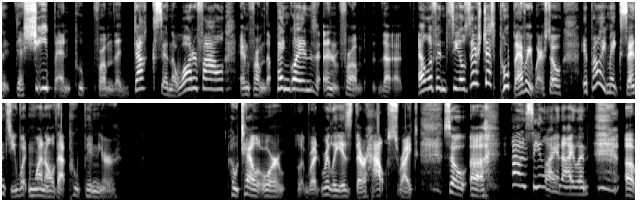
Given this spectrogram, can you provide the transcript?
the, the sheep and poop from the ducks and the waterfowl and from the penguins and from the elephant seals. There's just poop everywhere. So it probably makes sense you wouldn't want all that poop in your hotel or what really is their house, right? So, uh, Sea Lion Island. Uh,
